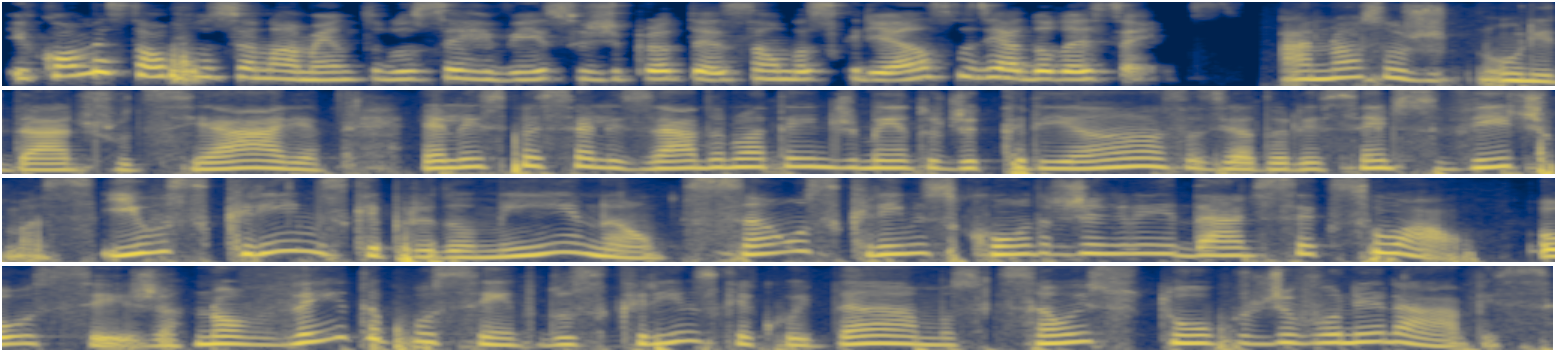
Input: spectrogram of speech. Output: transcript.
E como está o funcionamento dos serviços de proteção das crianças e adolescentes? A nossa unidade judiciária ela é especializada no atendimento de crianças e adolescentes vítimas e os crimes que predominam são os crimes contra a dignidade sexual. Ou seja, 90% dos crimes que cuidamos são estupro de vulneráveis.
